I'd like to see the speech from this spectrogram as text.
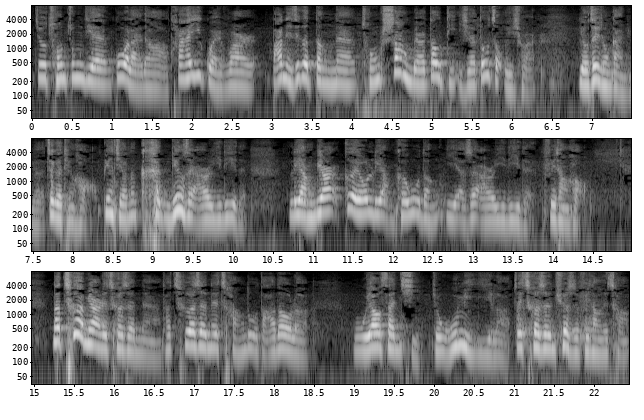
就从中间过来的啊，它还一拐弯儿，把你这个灯呢从上边到底下都走一圈，有这种感觉，这个挺好，并且呢肯定是 LED 的，两边各有两颗雾灯，也是 LED 的，非常好。那侧面的车身呢？它车身的长度达到了五幺三七，就五米一了。这车身确实非常的长，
